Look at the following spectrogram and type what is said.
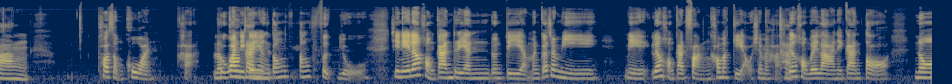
ฟัง พอสมควรค่ะแล้วก็ทุกวันนี้ก็การยังต้องต้องฝึกอยู่ ทีนี้เรื่องของการเรียนดนตรีอะมันก็จะมีมีเรื่องของการฟังเข้ามาเกี่ยวใช่ไหมคะค่ะเรื่องของเวลาในการต่อโน้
